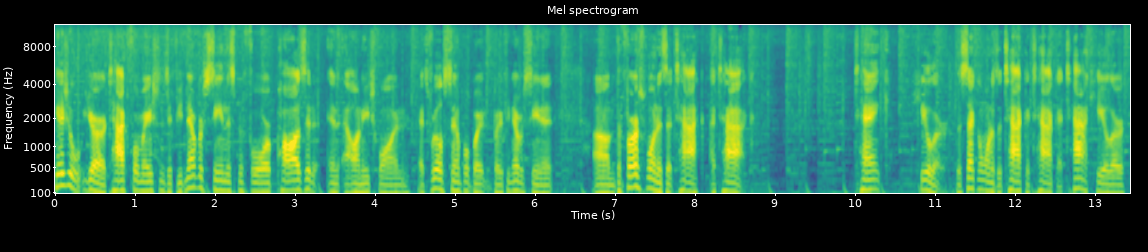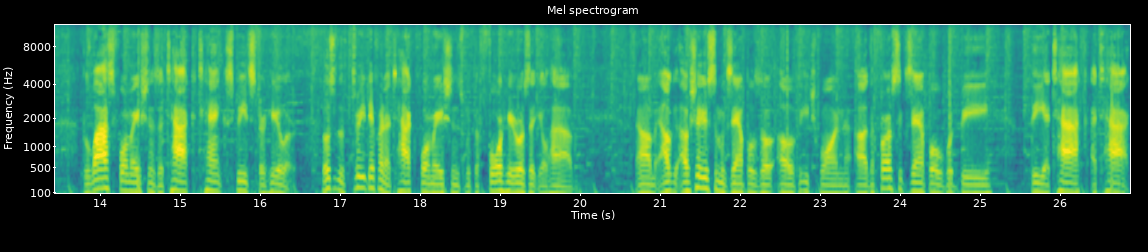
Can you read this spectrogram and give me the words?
here's your, your attack formations. If you've never seen this before pause it in, on each one. It's real simple but but if you've never seen it um, the first one is attack attack. Tank healer. The second one is attack, attack, attack, healer. The last formation is attack, tank, speedster, healer. Those are the three different attack formations with the four heroes that you'll have. Um, I'll, I'll, show you some examples of, of each one. Uh, the first example would be the attack, attack,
